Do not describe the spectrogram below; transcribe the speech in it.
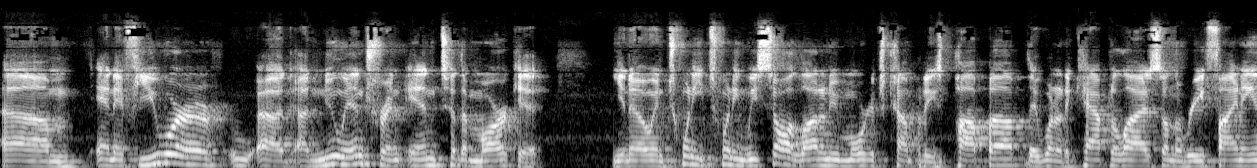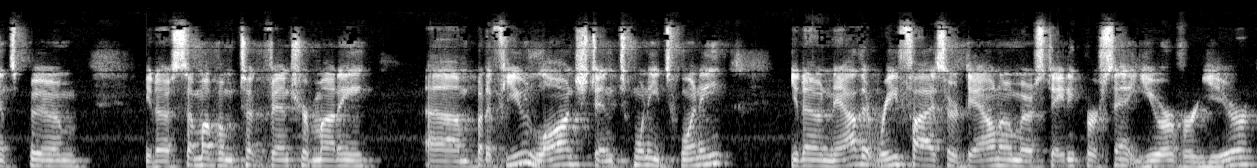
Um, and if you were uh, a new entrant into the market, you know, in 2020, we saw a lot of new mortgage companies pop up. They wanted to capitalize on the refinance boom. You know, some of them took venture money. Um, but if you launched in 2020, you know, now that refis are down almost 80% year over year,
